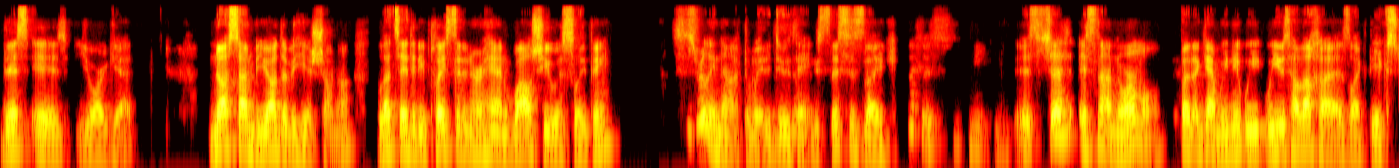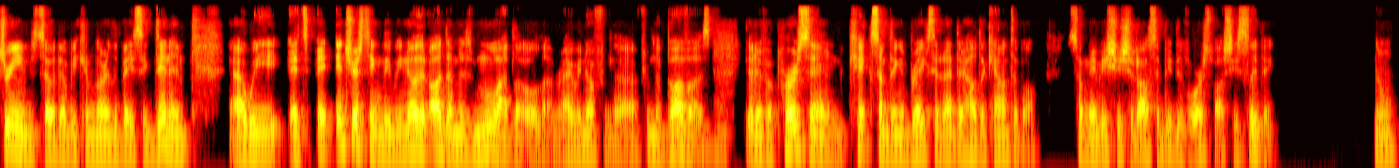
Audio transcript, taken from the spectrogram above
This is your get. Nasan biyada Let's say that he placed it in her hand while she was sleeping this is really not the way to do things. This is like this is it's just it's not normal. But again, we need we, we use halacha as like the extreme so that we can learn the basic dinim. Uh, we it's it, interestingly we know that adam is muad laolam, right? We know from the from the bavas mm-hmm. that if a person kicks something and breaks it at night, they're held accountable. So maybe she should also be divorced while she's sleeping. No,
